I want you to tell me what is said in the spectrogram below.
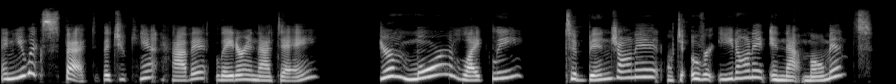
and you expect that you can't have it later in that day, you're more likely to binge on it or to overeat on it in that moment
